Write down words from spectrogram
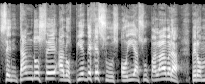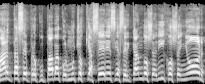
sentándose a los pies de Jesús oía su palabra, pero Marta se preocupaba con muchos quehaceres y acercándose dijo, Señor,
